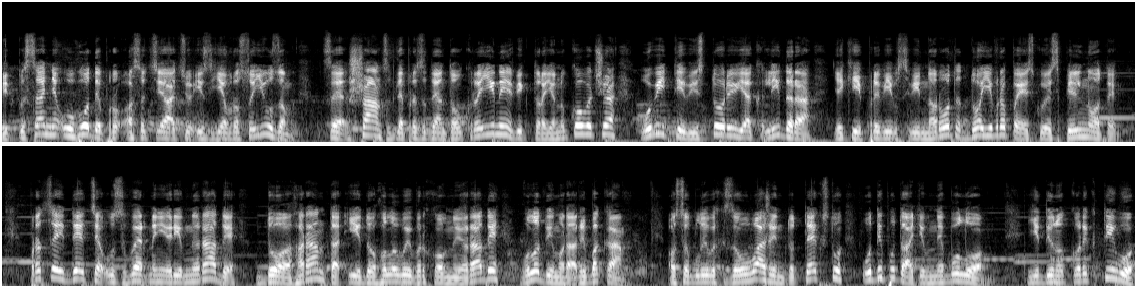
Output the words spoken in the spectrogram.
Підписання угоди про асоціацію із Євросоюзом це шанс для президента України Віктора Януковича увійти в історію як лідера, який привів свій народ до європейської спільноти. Про це йдеться у зверненні Рівнеради до гаранта і до голови Верховної Ради Володимира Рибака. Особливих зауважень до тексту у депутатів не було. Єдину корективу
